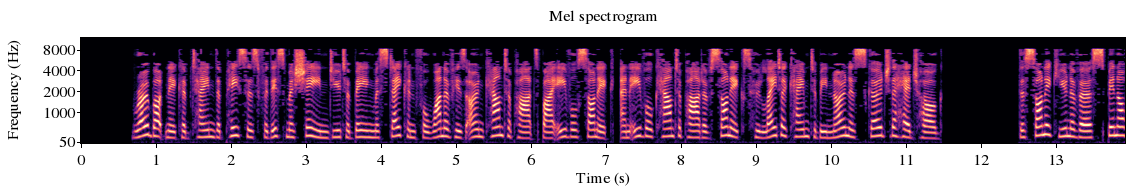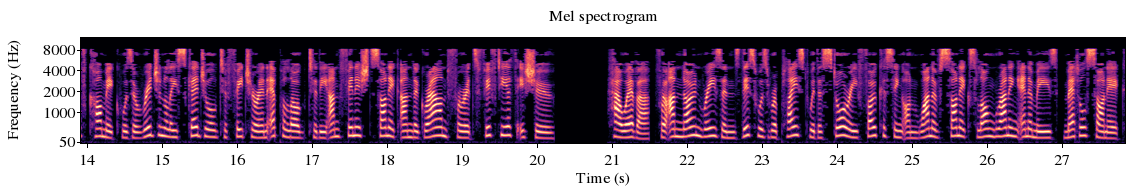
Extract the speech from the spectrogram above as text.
Robotnik obtained the pieces for this machine due to being mistaken for one of his own counterparts by Evil Sonic, an evil counterpart of Sonic's who later came to be known as Scourge the Hedgehog. The Sonic Universe spin-off comic was originally scheduled to feature an epilogue to the unfinished Sonic Underground for its 50th issue. However, for unknown reasons this was replaced with a story focusing on one of Sonic's long-running enemies, Metal Sonic.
